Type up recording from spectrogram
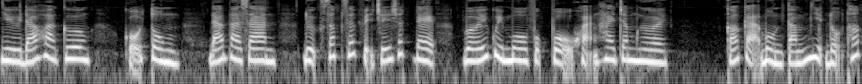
như đá hoa cương, cổ tùng, đá ba gian được sắp xếp vị trí rất đẹp với quy mô phục vụ khoảng 200 người. Có cả bồn tắm nhiệt độ thấp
